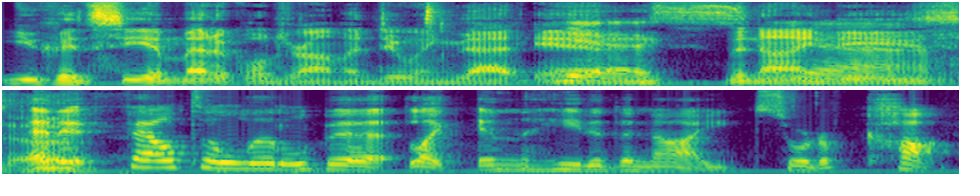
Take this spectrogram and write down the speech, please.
you could see a medical drama doing that in yes the '90s. yeah. and Uh, it felt a little bit like in the heat of the night sort of cop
